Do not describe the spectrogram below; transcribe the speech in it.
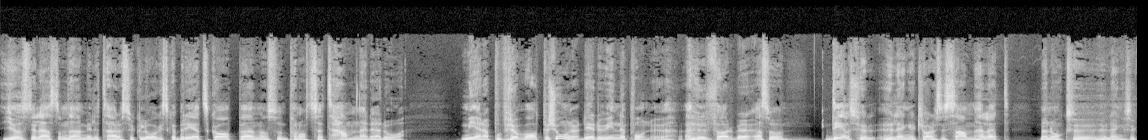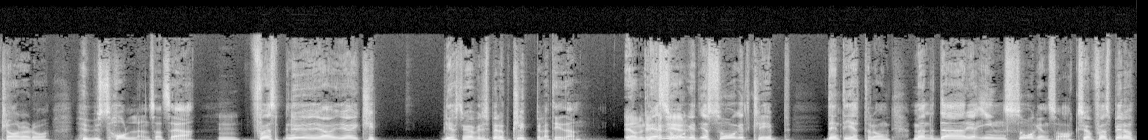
Just, jag läste om den här militära psykologiska beredskapen och så på något sätt hamnade jag då mera på privatpersoner, det du är inne på nu. Mm. Hur förber, alltså, dels hur, hur länge klarar sig samhället, men också hur länge så klarar då hushållen, så att säga. Mm. Får jag, nu är jag, jag är klipp, det jag vill spela upp klipp hela tiden. Ja, men det Men jag, du såg ett, jag såg ett klipp, det är inte jättelångt, men där jag insåg en sak. Så jag får spela upp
